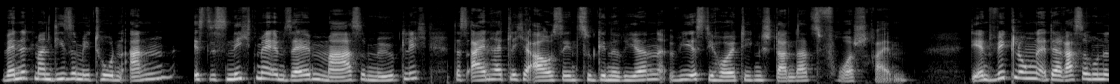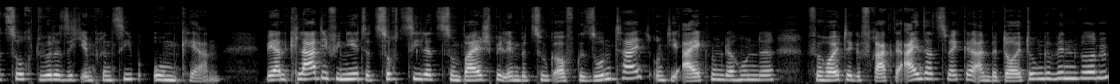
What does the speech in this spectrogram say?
Wendet man diese Methoden an, ist es nicht mehr im selben Maße möglich, das einheitliche Aussehen zu generieren, wie es die heutigen Standards vorschreiben. Die Entwicklung der Rassehundezucht würde sich im Prinzip umkehren. Während klar definierte Zuchtziele zum Beispiel in Bezug auf Gesundheit und die Eignung der Hunde für heute gefragte Einsatzzwecke an Bedeutung gewinnen würden,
